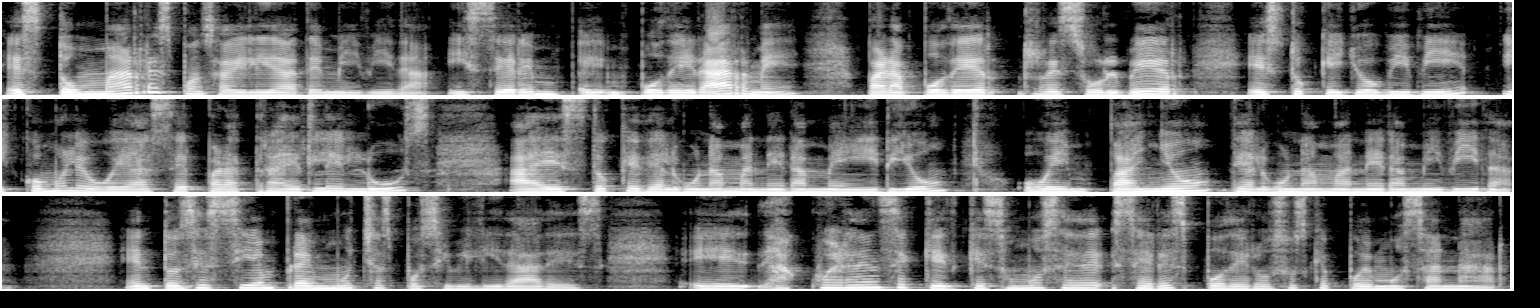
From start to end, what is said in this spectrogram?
Es tomar responsabilidad de mi vida y ser em, empoderarme para poder resolver esto que yo viví y cómo le voy a hacer para traerle luz a esto que de alguna manera me hirió o empañó de alguna manera mi vida. Entonces siempre hay muchas posibilidades. Eh, acuérdense que, que somos seres poderosos que podemos sanar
